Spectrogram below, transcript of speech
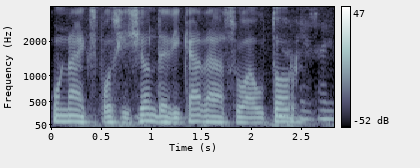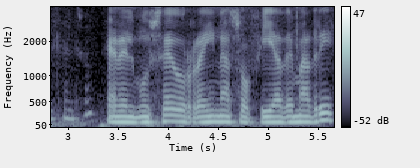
una exposición dedicada a su autor en el Museo Reina Sofía de Madrid,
